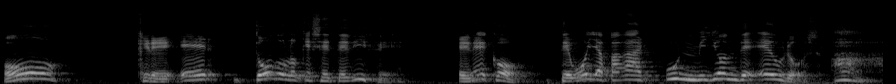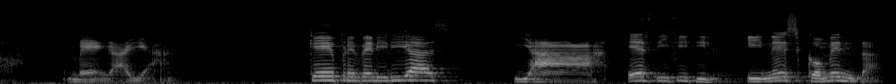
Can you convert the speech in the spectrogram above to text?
o creer todo lo que se te dice. En eco, te voy a pagar un millón de euros. ¡Ah! Venga ya. ¿Qué preferirías? Ya, es difícil. Inés comenta,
